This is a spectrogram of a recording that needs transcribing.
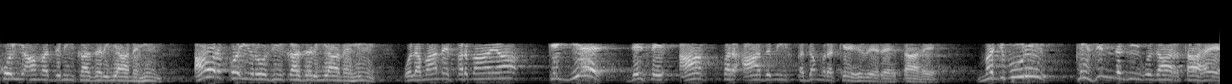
کوئی آمدنی کا ذریعہ نہیں، اور کوئی روزی کا ذریعہ نہیں۔ علماء نے فرمایا کہ یہ جیسے آگ پر آدمی قدم رکھے ہوئے رہتا ہے، مجبوری کی زندگی گزارتا ہے۔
